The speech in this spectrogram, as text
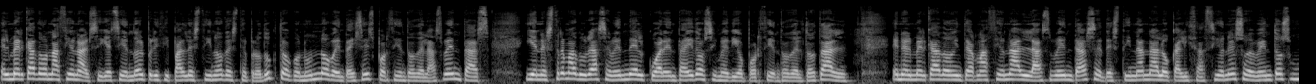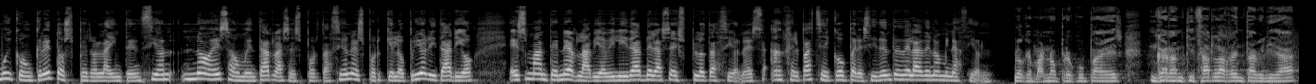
El mercado nacional sigue siendo el principal destino de este producto, con un 96% de las ventas, y en Extremadura se vende el 42,5% del total. En el mercado internacional, las ventas se destinan a localizaciones o eventos muy concretos, pero la intención no es aumentar las exportaciones, porque lo prioritario es mantener la viabilidad de las explotaciones. Ángel Pacheco, presidente de la denominación. Lo que más nos preocupa es garantizar la rentabilidad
